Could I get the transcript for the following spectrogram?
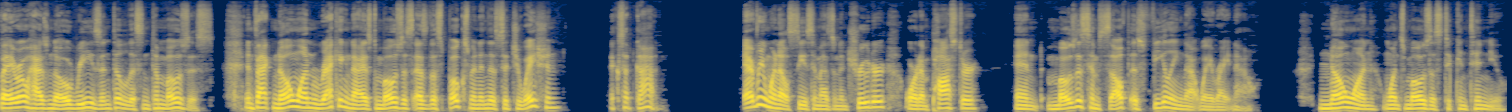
Pharaoh has no reason to listen to Moses. In fact, no one recognized Moses as the spokesman in this situation except God. Everyone else sees him as an intruder or an impostor, and Moses himself is feeling that way right now. No one wants Moses to continue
